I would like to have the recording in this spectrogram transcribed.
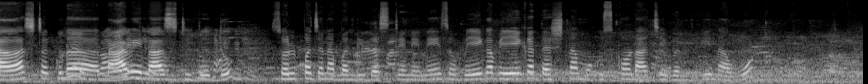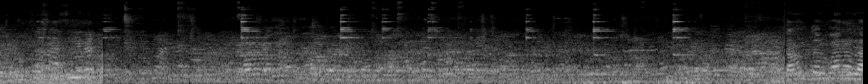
ಲಾಸ್ಟ್ ಕೂಡ ನಾವೇ ಲಾಸ್ಟ್ ಇದ್ದದ್ದು. ಸ್ವಲ್ಪ ಜನ ಬಂದಿದ್ದಷ್ಟೇನೆ ಸೊ ಬೇಗ ಬೇಗ ದರ್ಶನ ಮುಗಿಸ್ಕೊಂಡು ಆಚೆ ಬಂದ್ವಿ ನಾವು. ಬರಲ್ಲ.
